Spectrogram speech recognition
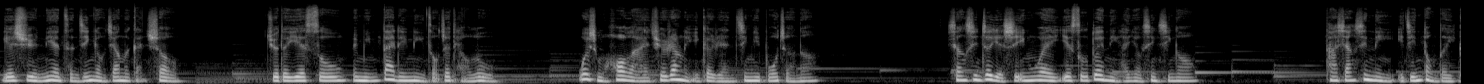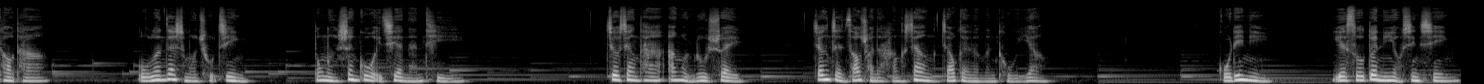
也许你也曾经有这样的感受，觉得耶稣明明带领你走这条路，为什么后来却让你一个人经历波折呢？相信这也是因为耶稣对你很有信心哦。他相信你已经懂得依靠他，无论在什么处境，都能胜过一切难题。就像他安稳入睡，将整艘船的航向交给了门徒一样，鼓励你，耶稣对你有信心，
